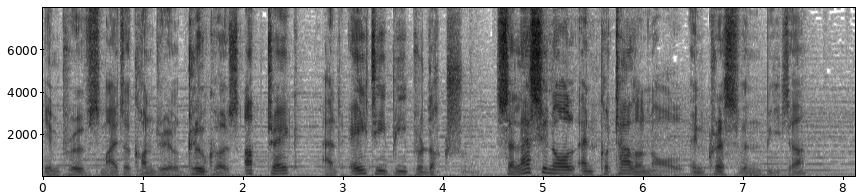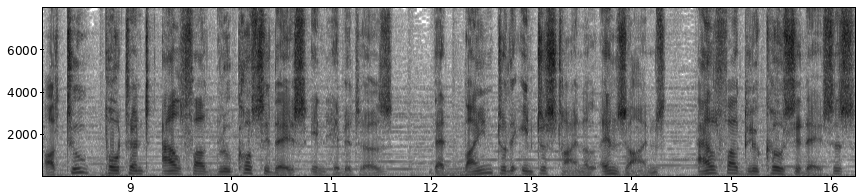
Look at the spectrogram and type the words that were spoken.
improves mitochondrial glucose uptake and ATP production. Salacinol and kotalanol in Cresvin beta are two potent alpha-glucosidase inhibitors that bind to the intestinal enzymes alpha-glucosidases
